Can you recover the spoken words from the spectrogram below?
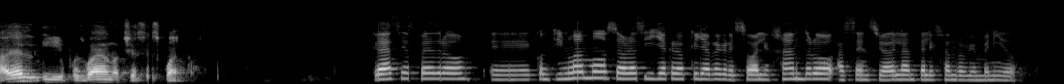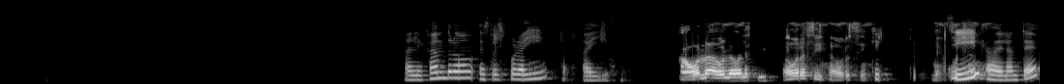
a él y pues buenas noches, es cuanto. Gracias, Pedro. Eh, continuamos. Ahora sí, ya creo que ya regresó Alejandro Asensio. Adelante, Alejandro, bienvenido. Alejandro, ¿estás por ahí? Ahí. Hola, hola. Ahora sí, ahora sí. ¿Me Sí, adelante.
